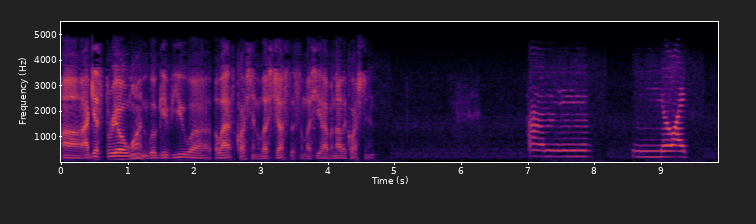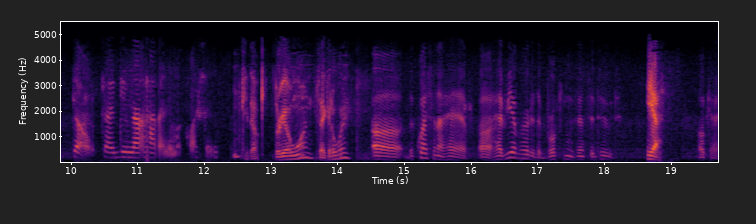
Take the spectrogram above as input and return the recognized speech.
Uh, I guess 301 will give you uh, the last question, unless Justice, unless you have another question. Um, no, I don't. I do not have any more questions. Okay, dokie. 301, take it away. Uh, the question I have: uh, Have you ever heard of the Brookings Institute? Yes. Okay.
